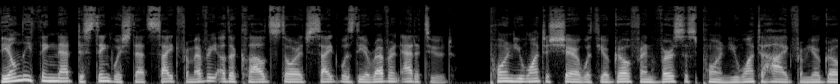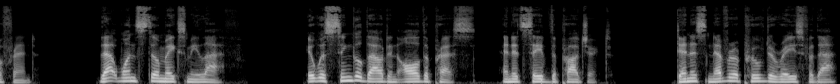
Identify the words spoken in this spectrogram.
The only thing that distinguished that site from every other cloud storage site was the irreverent attitude porn you want to share with your girlfriend versus porn you want to hide from your girlfriend. That one still makes me laugh. It was singled out in all the press, and it saved the project. Dennis never approved a raise for that.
